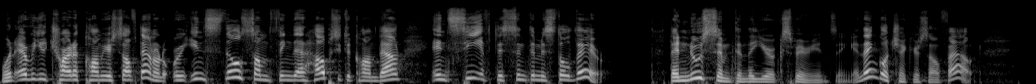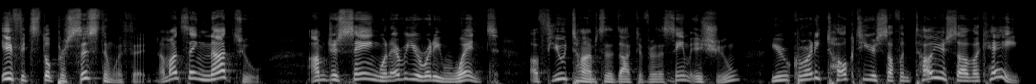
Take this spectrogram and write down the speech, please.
Whenever you try to calm yourself down or, or instill something that helps you to calm down and see if the symptom is still there the new symptom that you're experiencing, and then go check yourself out if it's still persistent with it. I'm not saying not to. I'm just saying whenever you already went a few times to the doctor for the same issue, you can already talk to yourself and tell yourself, like, hey,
